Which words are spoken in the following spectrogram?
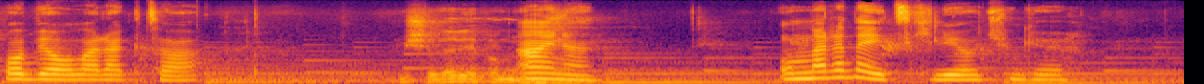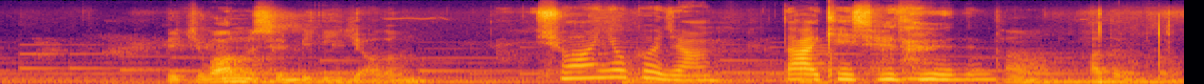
hobi olarak da Bir şeyler yapamıyorsun. aynen onlara da etkiliyor çünkü. Peki var mı senin bir ilgi alanın? Şu an yok hocam. Daha keşfedemedim. Tamam hadi bakalım.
